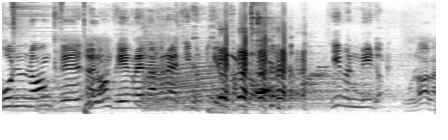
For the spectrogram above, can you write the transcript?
คุณร้องเพลงเอ่อร้องเพลงอะไรมาก็ได้ที่มันเกี่ยวกับดอกที่มันมีดอกโอ้แล้วอะไร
